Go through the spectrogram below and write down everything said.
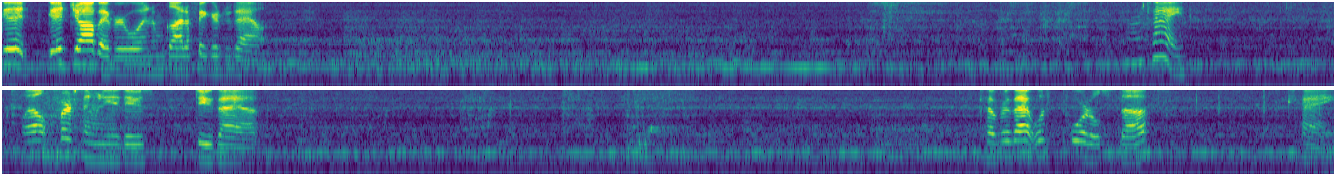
Good. Good job, everyone. I'm glad I figured it out. Okay. Well, first thing we need to do is do that. Cover that with portal stuff. Okay.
